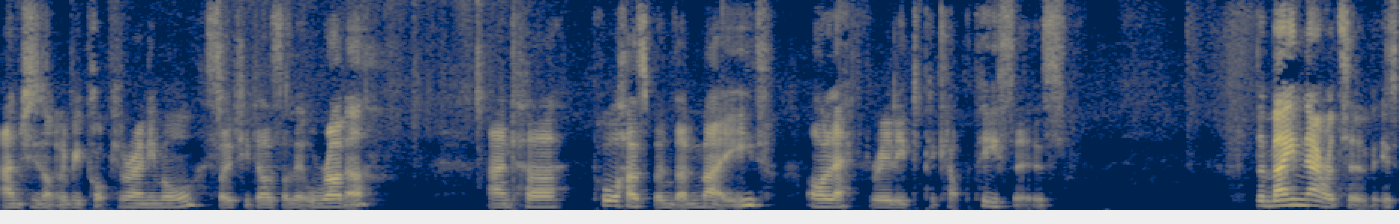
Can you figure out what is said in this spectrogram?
and she's not going to be popular anymore. So she does a little runner, and her poor husband and maid are left really to pick up the pieces. The main narrative is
